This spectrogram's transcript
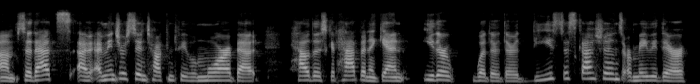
Um, so that's I, i'm interested in talking to people more about how those could happen. Again either whether they're these discussions or maybe they're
